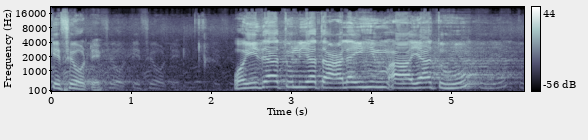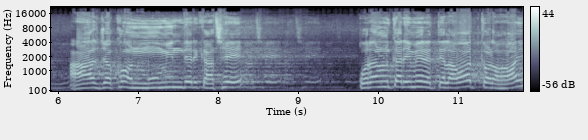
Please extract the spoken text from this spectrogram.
কেঁপে ওঠে। ওইদা তুলিয়াত আলাইহিম আয়াতুহু, আর যখন মুমিনদের কাছে কোরআন কারিমের তেলাওয়াত করা হয়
